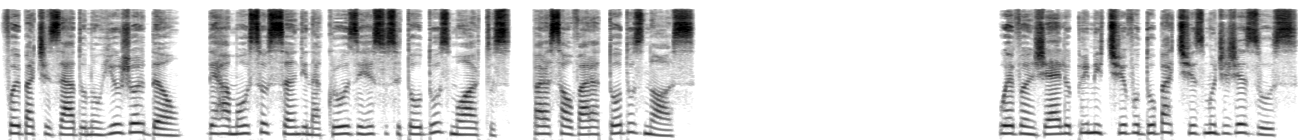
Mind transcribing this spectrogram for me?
foi batizado no Rio Jordão, derramou seu sangue na cruz e ressuscitou dos mortos, para salvar a todos nós. O Evangelho primitivo do batismo de Jesus.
